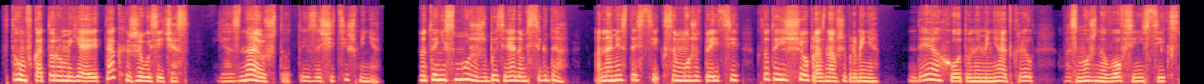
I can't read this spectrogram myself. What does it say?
В том, в котором я и так живу сейчас. Я знаю, что ты защитишь меня, но ты не сможешь быть рядом всегда, а на место Стикса может прийти кто-то еще, прознавший про меня. Да и охоту на меня открыл, возможно, вовсе не Стикс.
